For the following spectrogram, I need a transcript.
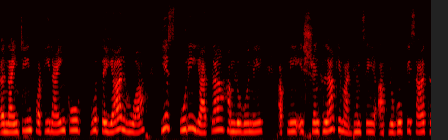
1949 को वो तैयार हुआ ये पूरी यात्रा हम लोगों ने अपनी इस श्रृंखला के माध्यम से आप लोगों के साथ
